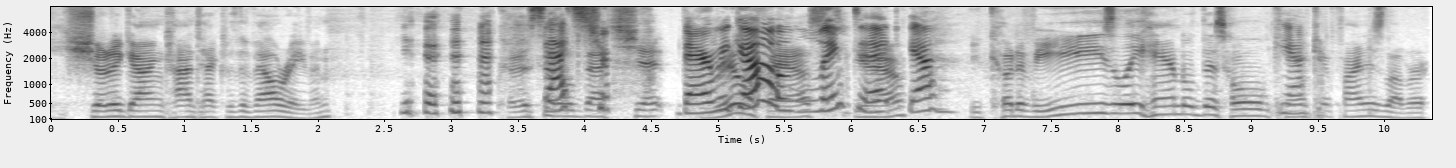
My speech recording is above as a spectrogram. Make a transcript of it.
He should have got in contact with the Val Raven. Could have settled That's that true. shit. There we go. fast, Linked it. know? Yeah. He could have easily handled this whole can't Yeah. get find his lover.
